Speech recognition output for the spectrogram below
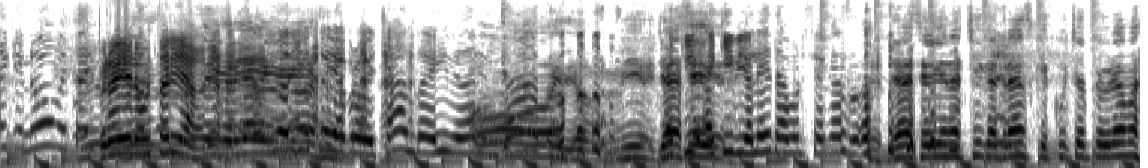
Sé que no, me está Pero a ella le gustaría. Yo, yo estoy aprovechando ahí de dar el dato. Ay, Dios mío. Ya aquí, sé- aquí Violeta, por si acaso. Ya si hay una chica trans que escucha el programa.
